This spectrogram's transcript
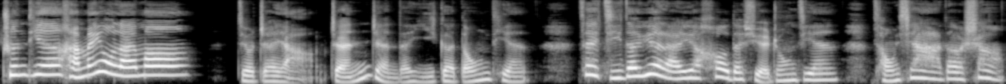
春天还没有来吗？”就这样，整整的一个冬天，在积得越来越厚的雪中间，从下到上，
